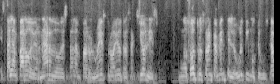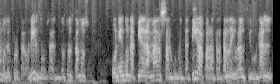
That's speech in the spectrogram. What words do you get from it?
Está el amparo de Bernardo, está el amparo nuestro, hay otras acciones. Nosotros, francamente, lo último que buscamos es protagonismo. O nosotros estamos poniendo una piedra más argumentativa para tratar de ayudar al tribunal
